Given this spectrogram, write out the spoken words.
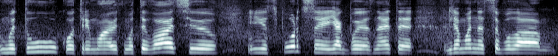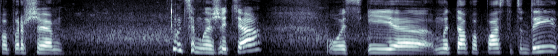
мету, котрі мають мотивацію. І спорт це якби знаєте, для мене це була, по-перше, ну, це моє життя. Ось і е, мета попасти туди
